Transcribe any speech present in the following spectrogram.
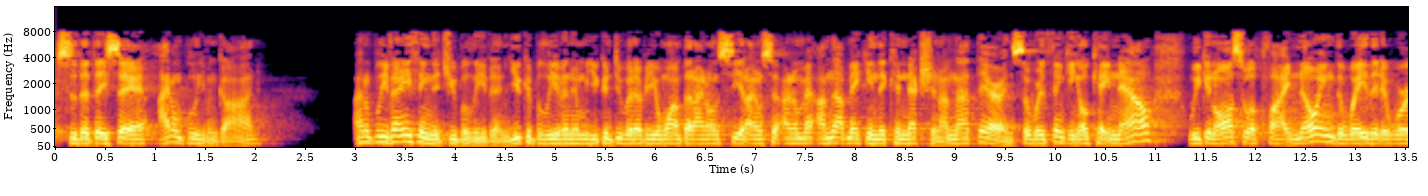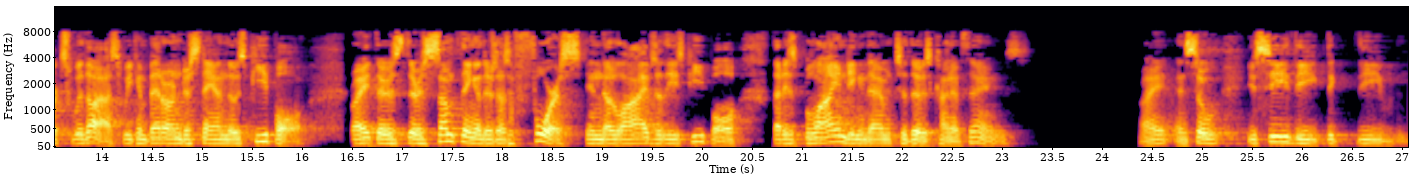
so that they say, I don't believe in God. I don't believe anything that you believe in. You could believe in him, you can do whatever you want, but I don't see it. I don't, I don't, I'm not making the connection. I'm not there. And so we're thinking, okay, now we can also apply, knowing the way that it works with us, we can better understand those people. Right? There's, there's something and there's a force in the lives of these people that is blinding them to those kind of things. Right? And so you see the, the, the,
